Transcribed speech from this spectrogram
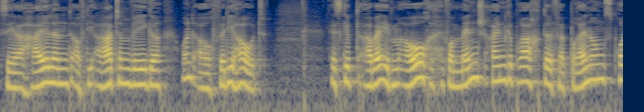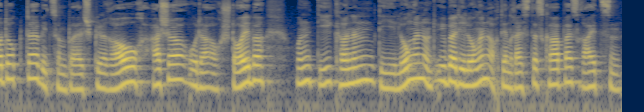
sehr heilend auf die Atemwege und auch für die Haut. Es gibt aber eben auch vom Mensch eingebrachte Verbrennungsprodukte, wie zum Beispiel Rauch, Asche oder auch Stäube, und die können die Lungen und über die Lungen auch den Rest des Körpers reizen.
